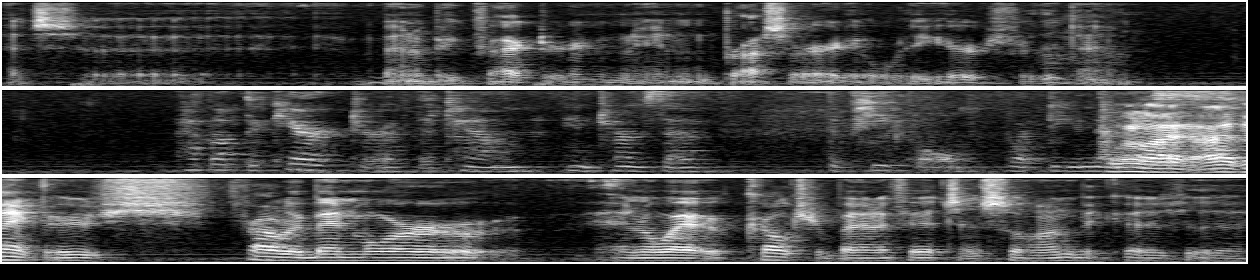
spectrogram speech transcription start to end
that's. Been a big factor in, in prosperity over the years for the Uh-huh. town. how about the character of the town in terms of the people? What do you know? Well, I, I think there's probably been more in the way of culture benefits and so on because of the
